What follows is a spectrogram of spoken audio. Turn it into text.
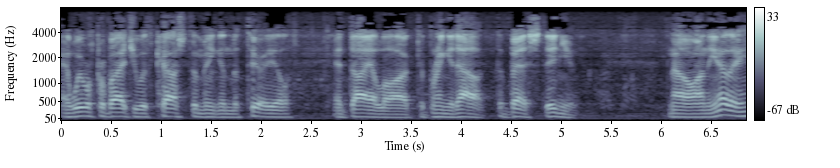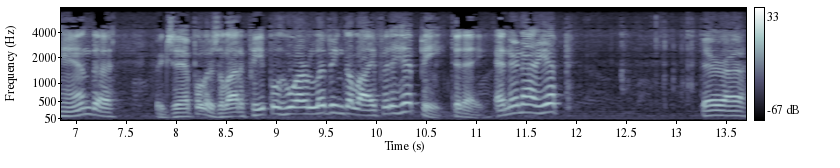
And we will provide you with costuming and material and dialogue to bring it out, the best in you. Now, on the other hand, uh, for example, there's a lot of people who are living the life of a hippie today, and they're not hip. They're uh,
